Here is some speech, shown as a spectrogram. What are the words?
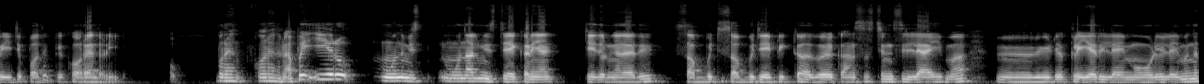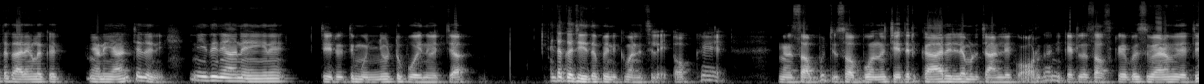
റീച്ച് പതുക്കെ കുറയാൻ തുടങ്ങി. കുറയാൻ കുറയാൻ തുടങ്ങി. അപ്പോൾ ഈ ഒരു മൂന്ന് മിസ് മൂന്നാൽ മിസ്റ്റേക്കാണ് ഞാൻ ചെയ്തു തുടങ്ങി അതായത് സബ് സബ് ചെയ്യിപ്പിക്കുക അതുപോലെ കൺസിസ്റ്റൻസി ഇല്ലായ്മ വീഡിയോ ക്ലിയർ ഇല്ലായ്മ ഓഡിയോ ഇല്ലായ്മ അങ്ങനത്തെ കാര്യങ്ങളൊക്കെ ആണ് ഞാൻ ചെയ്തത്. ഇനി ഇത് ഞാൻ എങ്ങനെ തിരുത്തി മുന്നോട്ട് പോയെന്ന് വെച്ചാൽ ഇതൊക്കെ ചെയ്തപ്പോൾ എനിക്ക് മനസ്സിലായി. ഓക്കെ. ഇങ്ങനെ സബ് സബ് ഒന്നും ചെയ്തിട്ട് കാര്യമില്ല. നമ്മുടെ ചാനലിലേക്ക് ഓർഗാനിക് ആയിട്ടുള്ള സബ്സ്ക്രൈബേഴ്സ് വേണം വെച്ച്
